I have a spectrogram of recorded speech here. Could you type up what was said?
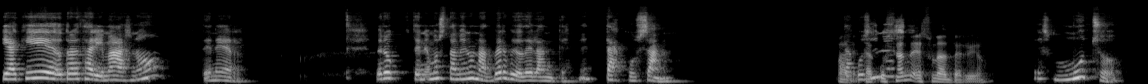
Y aquí otra vez harimás, ¿no? Tener. Pero tenemos también un adverbio delante. ¿eh? Takusan. Vale, Takusan es- takusan es un adverbio. Es mucho,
